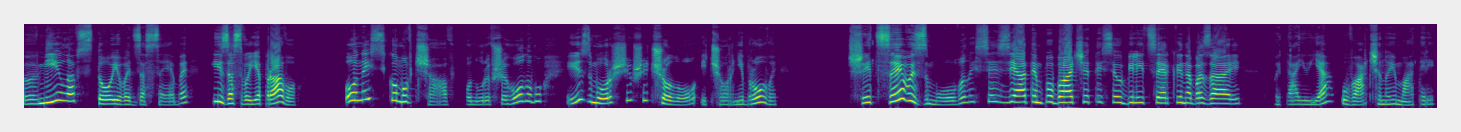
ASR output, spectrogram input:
вміла встоювати за себе і за своє право. Онисько мовчав, понуривши голову і зморщивши чоло і чорні брови. Чи це ви змовилися зятем побачитися у білій церкві на базарі? питаю я у варченої матері.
